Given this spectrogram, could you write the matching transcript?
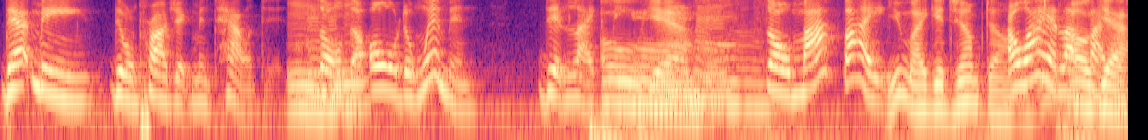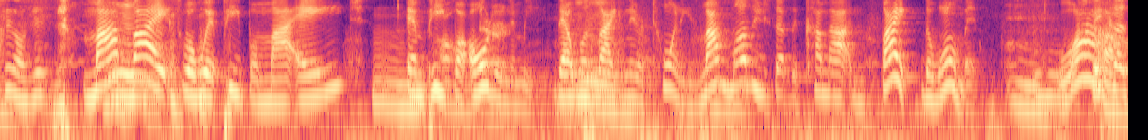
That means there were project mentality. Mm-hmm. So the older women didn't like Oh me. yeah. Mm-hmm. Mm-hmm. So my fights. You might get jumped on. Oh, I had a lot of Oh fights. yeah. She gonna get My mm-hmm. fights were with people my age and people oh, older than me that was like in their twenties. My mother used to have to come out and fight the woman Wow. because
